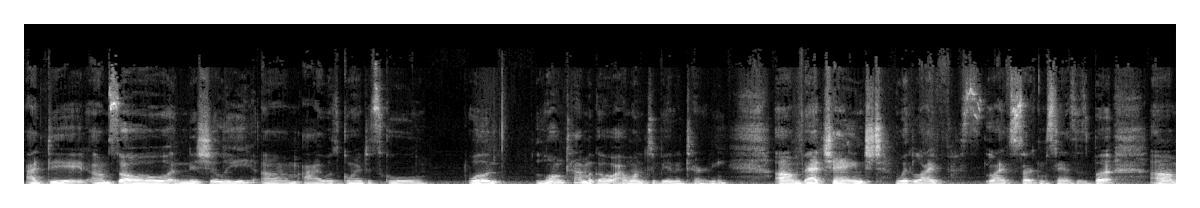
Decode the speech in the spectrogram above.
I did. Um, so initially, um, I was going to school. Well, long time ago, I wanted to be an attorney. Um, that changed with life life circumstances, but um,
